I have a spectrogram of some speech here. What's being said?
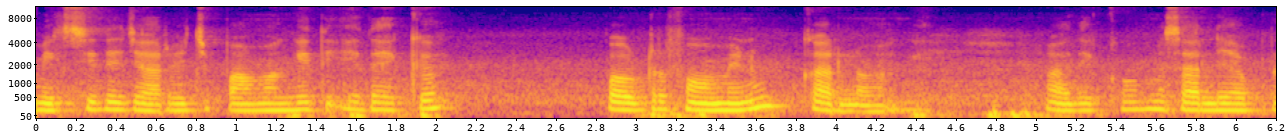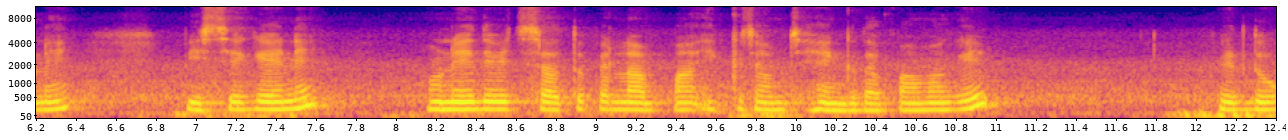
ਮਿਕਸੀ ਦੇ ਜਾਰ ਵਿੱਚ ਪਾਵਾਂਗੇ ਤੇ ਇਹਦਾ ਇੱਕ ਪਾਊਡਰ ਫਾਰਮ ਇਹਨੂੰ ਕਰ ਲਵਾਂਗੇ। ਆ ਦੇਖੋ, ਮਸਾਲੇ ਆਪਣੇ ਪੀਸੇ ਗਏ ਨੇ। ਹੁਣ ਇਹਦੇ ਵਿੱਚ ਸਭ ਤੋਂ ਪਹਿਲਾਂ ਆਪਾਂ ਇੱਕ ਚਮਚ ਹਿੰਗ ਦਾ ਪਾਵਾਂਗੇ। ਫਿਰ 2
